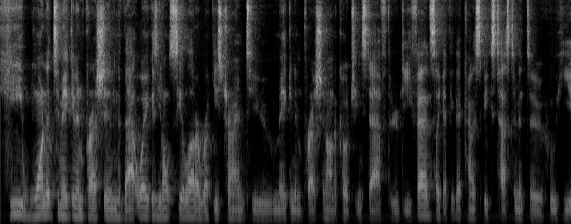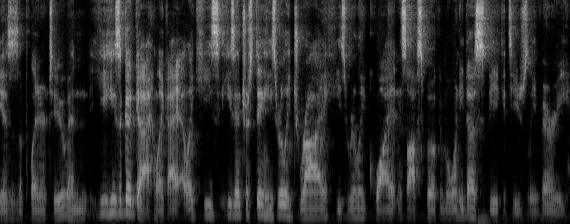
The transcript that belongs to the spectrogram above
he wanted to make an impression that way because you don't see a lot of rookies trying to make an impression on a coaching staff through defense. Like I think that kind of speaks testament to who he is as a player too, and he, he's a good guy. Like I like he's he's interesting. He's really dry. He's really quiet and soft spoken, but when he does speak, it's usually very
